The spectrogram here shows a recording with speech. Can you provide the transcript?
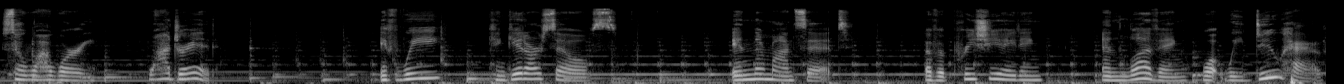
So, why worry? Why dread? If we can get ourselves in their mindset of appreciating and loving what we do have,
